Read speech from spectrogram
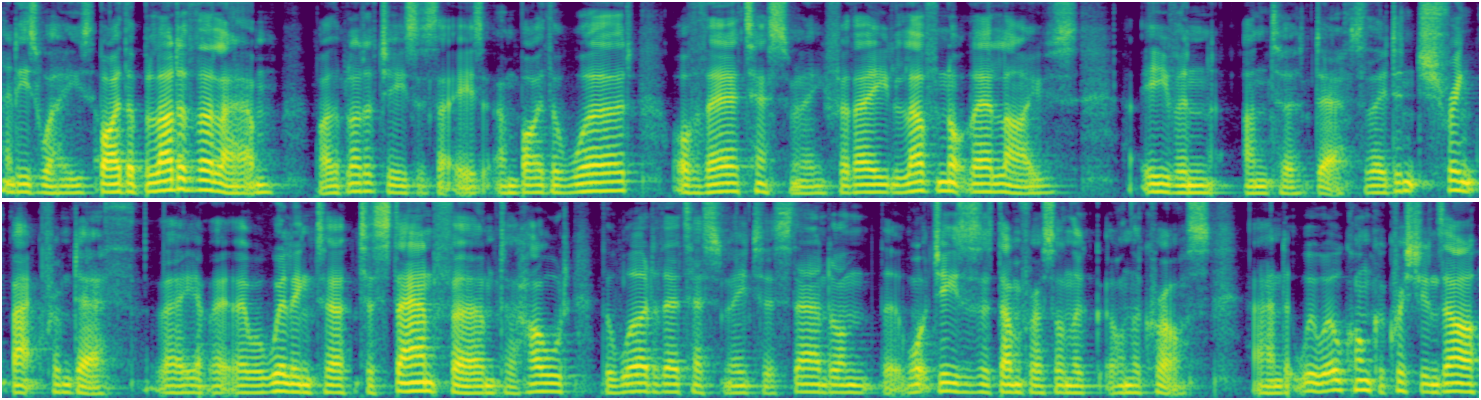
and his ways by the blood of the Lamb by the blood of Jesus, that is, and by the word of their testimony, for they loved not their lives even unto death. So they didn't shrink back from death. They, they, they, were willing to, to stand firm, to hold the word of their testimony, to stand on the, what Jesus has done for us on the, on the cross. And we will conquer. Christians are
